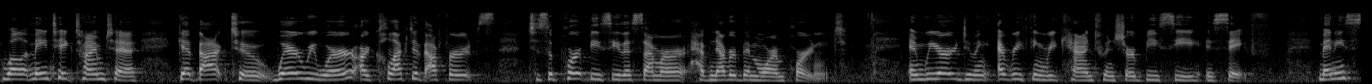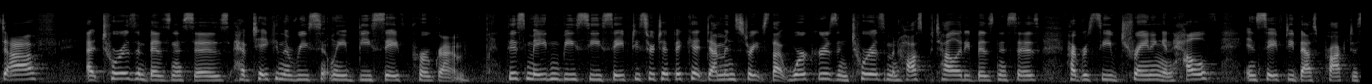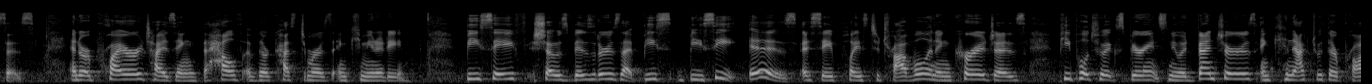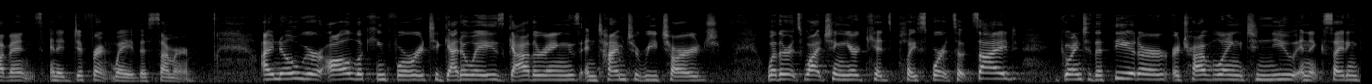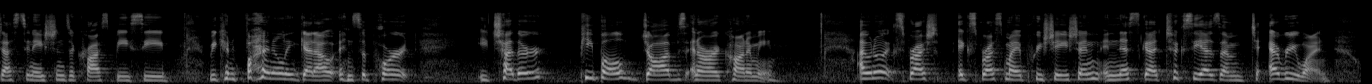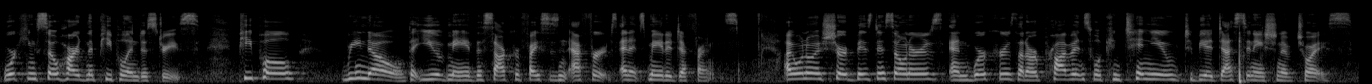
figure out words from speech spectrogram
While it may take time to get back to where we were, our collective efforts to support BC this summer have never been more important. And we are doing everything we can to ensure BC is safe. Many staff at tourism businesses have taken the recently Be Safe program. This Made in BC safety certificate demonstrates that workers in tourism and hospitality businesses have received training in health and safety best practices and are prioritizing the health of their customers and community. Be Safe shows visitors that BC is a safe place to travel and encourages people to experience new adventures and connect with their province in a different way this summer. I know we're all looking forward to getaways, gatherings, and time to recharge. Whether it's watching your kids play sports outside, going to the theater, or traveling to new and exciting destinations across BC, we can finally get out and support each other, people, jobs, and our economy. I want to express, express my appreciation and Niska Tuxism to everyone working so hard in the people industries. People we know that you have made the sacrifices and efforts, and it's made a difference. I want to assure business owners and workers that our province will continue to be a destination of choice.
